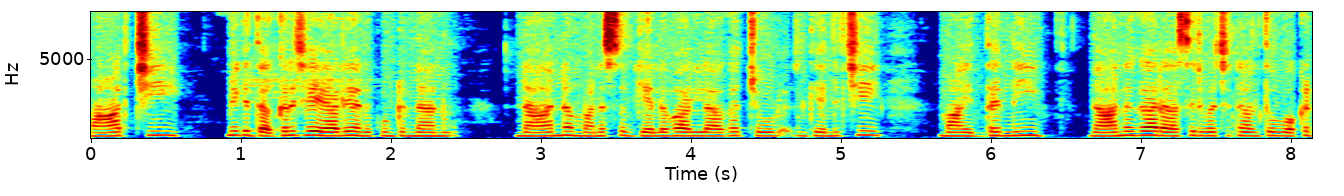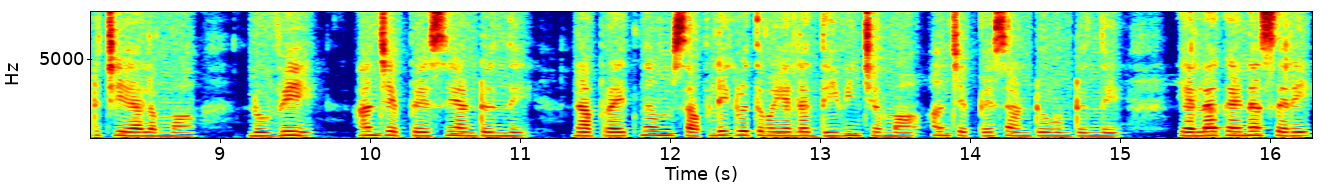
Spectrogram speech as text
మార్చి మీకు దగ్గర చేయాలి అనుకుంటున్నాను. నాన్న మనసు గెలవాల్లాగా చూడ గెలిచి మా ఇద్దరిని నాన్నగారి ఆశీర్వచనాలతో ఒకటి చేయాలమ్మా. నువ్వే అని చెప్పేసి అంటుంది. నా ప్రయత్నం సఫలీకృతమయ్యేలా దీవించమ్మా అని చెప్పేసి అంటూ ఉంటుంది. ఎలాగైనా సరే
